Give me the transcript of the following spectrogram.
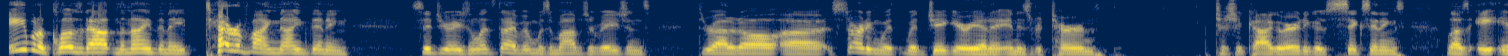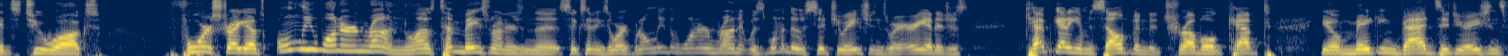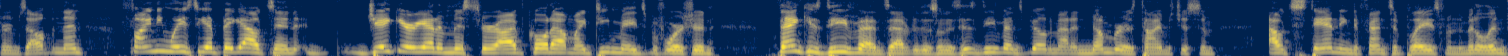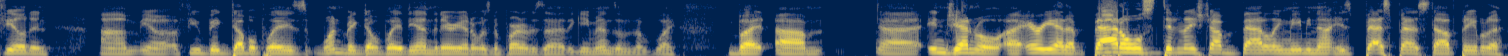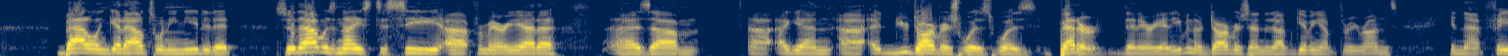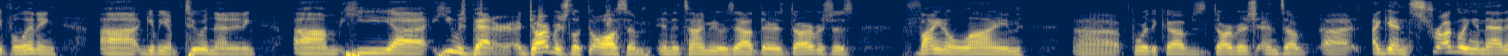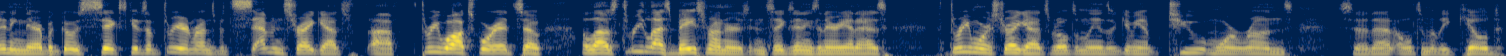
able to close it out in the ninth in a terrifying ninth inning situation. Let's dive in with some observations throughout it all. Uh, starting with, with Jake Arrieta in his return to Chicago. Arrieta goes six innings, allows eight hits, two walks four strikeouts, only one earned run, allows 10 base runners in the six innings of work, but only the one earned run. It was one of those situations where Arrieta just kept getting himself into trouble, kept, you know, making bad situations for himself, and then finding ways to get big outs. And Jake Arrieta, Mr. I've called out my teammates before, should thank his defense after this one, his defense bailed him out a number of times, just some outstanding defensive plays from the middle infield and um, you know, a few big double plays, one big double play at the end that Arrieta wasn't a part of as uh, the game ends on a double play. But um, uh, in general, uh, Arrieta battles, did a nice job battling, maybe not his best, best stuff, but able to battle and get outs when he needed it. So that was nice to see uh, from Arrieta. As um, uh, again, uh, Yu Darvish was was better than Arrieta, even though Darvish ended up giving up three runs in that fateful inning, uh, giving up two in that inning. Um, he uh, he was better. Uh, Darvish looked awesome in the time he was out there. As Darvish's final line uh, for the Cubs, Darvish ends up uh, again struggling in that inning there, but goes six, gives up three earned runs, but seven strikeouts, uh, three walks, four hits, so allows three less base runners in six innings. And Arrieta has three more strikeouts, but ultimately ends up giving up two more runs. So that ultimately killed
